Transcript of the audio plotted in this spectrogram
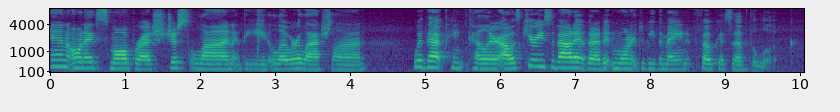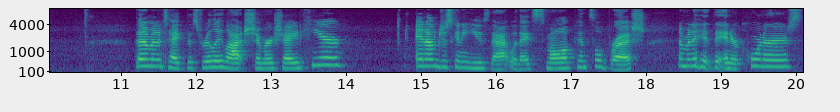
and on a small brush just line the lower lash line with that pink color. I was curious about it but I didn't want it to be the main focus of the look. Then I'm going to take this really light shimmer shade here and I'm just going to use that with a small pencil brush. I'm going to hit the inner corners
